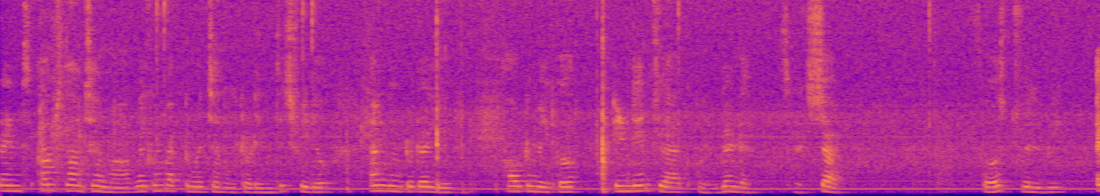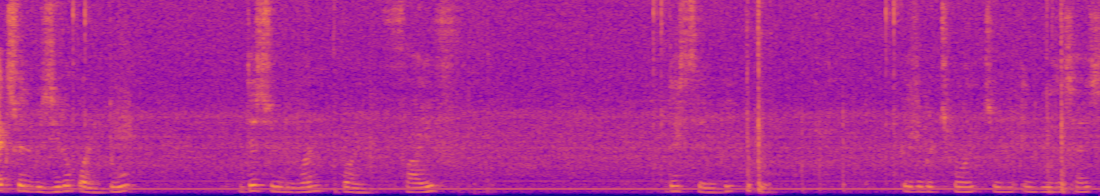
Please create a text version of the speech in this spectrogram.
friends, I'm Stan Sharma. Welcome back to my channel. Today in this video, I'm going to tell you how to make a Indian flag on Blender. So let's start. First will be X will be 0.2. This will be 1.5. This will be 2. It is a bit small, so we'll increase the size.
